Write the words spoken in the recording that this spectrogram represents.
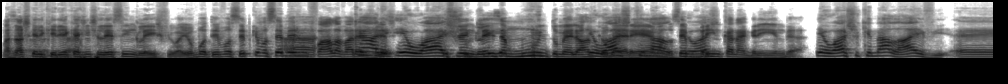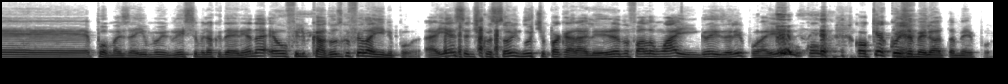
mas acho que ele queria que a gente lesse em inglês, filho. Aí eu botei você porque você mesmo ah, fala várias cara, vezes. eu acho. Que o inglês que... é muito melhor do que o da Arena. Na... Você eu brinca acho... na gringa. Eu acho que na live é... Pô, mas aí o meu inglês ser melhor que o da Arena é o Felipe Cardoso com o Felaine, pô. Aí essa discussão inútil pra caralho. Ele não fala um A em inglês ali, pô. Aí qualquer coisa é melhor também, pô.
